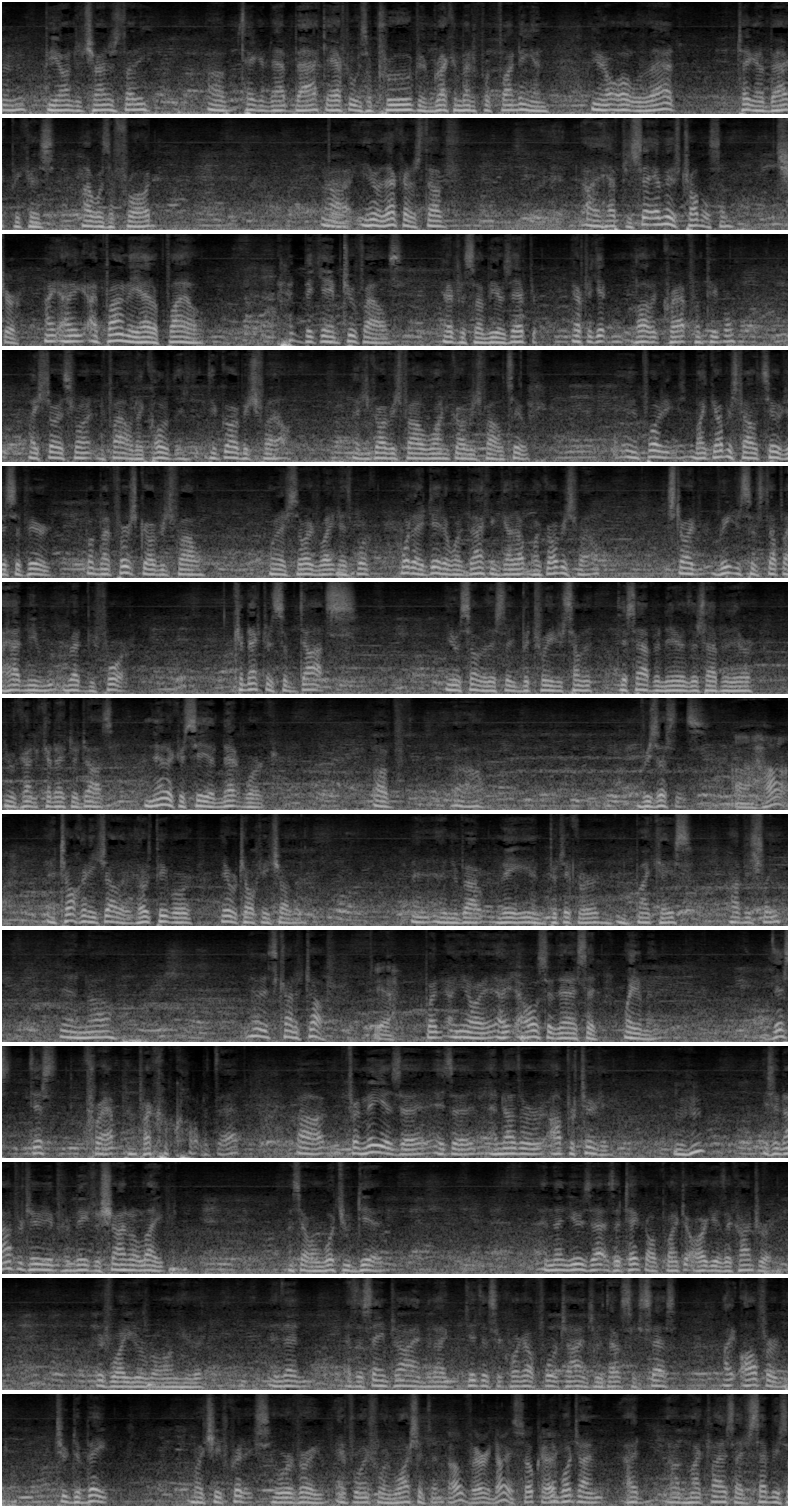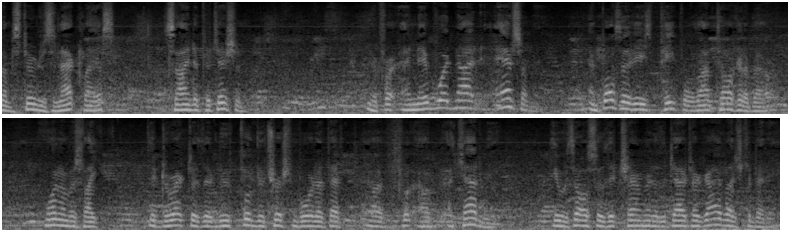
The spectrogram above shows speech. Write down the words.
beyond the China study, uh, taking that back after it was approved and recommended for funding, and you know all of that, taking it back because I was a fraud. Uh, you know that kind of stuff. I have to say, I mean, it's troublesome. sure I, I, I finally had a file. It became two files after some years. After after getting a lot of crap from people, I started throwing it in the file, and I called it the, the garbage file. That's garbage file one, garbage file two. And unfortunately, my garbage file two disappeared. But my first garbage file, when I started writing this book, what I did, I went back and got out my garbage file, started reading some stuff I hadn't even read before, connecting some dots you know, some of this thing between some of this happened there, this happened there. You were kind of connected dots, and then I could see a network of uh, resistance uh-huh and talking to each other. Those people were they were talking to each other, and, about me in particular, in my case, obviously, and uh, it's kind of tough. yeah But uh, you know, I, I also then I said, wait a minute, this this crap, if I could call it that, uh, for me is a is a another opportunity. Mm-hmm. It's an opportunity for me to shine a light. I said on what you did, and then use that as a takeoff point to argue the contrary. Here's why you're wrong. Here, and then at the same time, and I did this at Cornell four times without success. I offered to debate my chief critics, who were very influential in Washington. oh very nice okay At one time, I uh, my class I had seventy some students in that class signed a petition, know, for, and they would not answer me. And both of these people that I'm talking about, one of them was like the director of the Food Nutrition Board at that uh, f- uh, academy. He was also the chairman of the Dietary Guidelines Committee.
